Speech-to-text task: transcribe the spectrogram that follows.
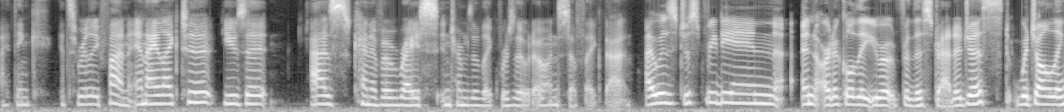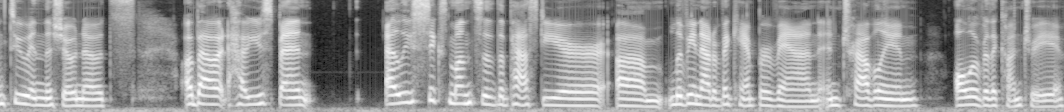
I think it's really fun and I like to use it as kind of a rice in terms of like risotto and stuff like that. I was just reading an article that you wrote for The Strategist, which I'll link to in the show notes, about how you spent at least six months of the past year um, living out of a camper van and traveling all over the country.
